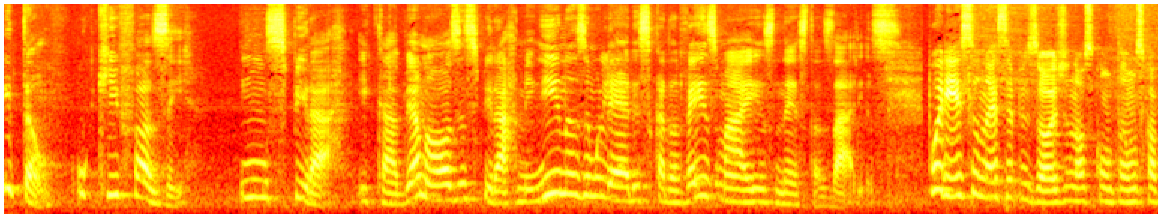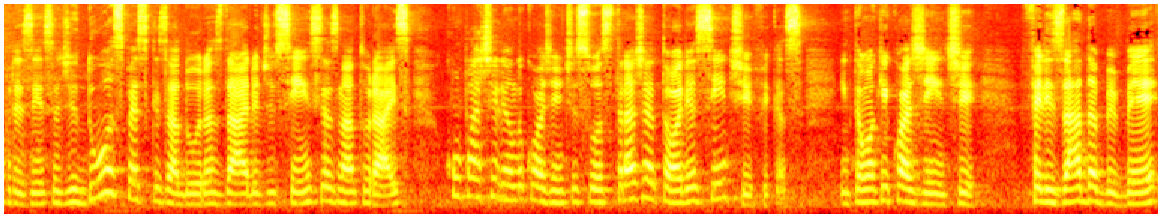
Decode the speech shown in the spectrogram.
Então, o que fazer? Inspirar. E cabe a nós inspirar meninas e mulheres cada vez mais nestas áreas. Por isso, nesse episódio, nós contamos com a presença de duas pesquisadoras da área de ciências naturais, compartilhando com a gente suas trajetórias científicas. Então, aqui com a gente, Felizarda Bebé,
